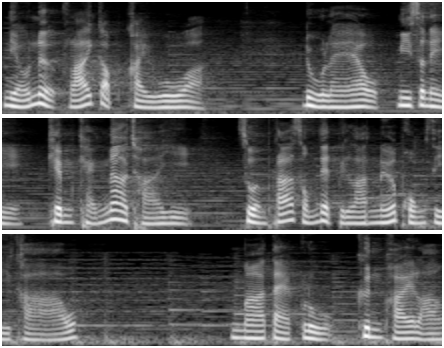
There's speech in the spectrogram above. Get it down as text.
เหนียวเหนอะคล้ายกับไข่วัว ดูแล้วมีเสน่ห์ เข้มแข็งน่าใช้ส่วนพระสมเด็จปิลานเนื้อผงสีขาว มาแต่กลุขึ้นภายหลัง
